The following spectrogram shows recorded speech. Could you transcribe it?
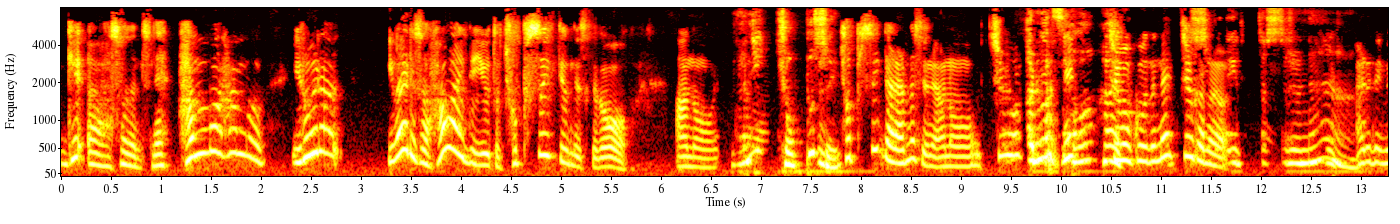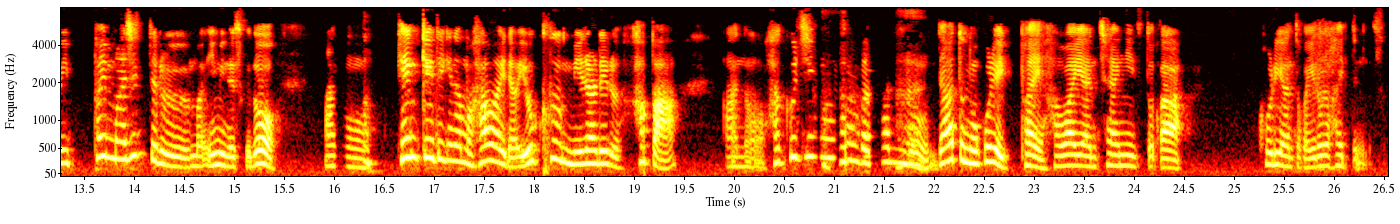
げ、あ、そうなんですね。半分半分、いろいろ、いわゆるそのハワイで言うとチョップスイって言うんですけど、あの、何？チョップ水、チョップスイってありますよね。あの、中国、ありますねよ。はい。中国語でね、中華の。あれでいっぱい混じってる、まあ、意味ですけど、あのあ、典型的なもうハワイではよく見られるハパ、あの、白人が半は分、で、あと残りはいっぱいハワイアン、チャイニーズとか、コリアンとかいろいろ入ってるんです。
